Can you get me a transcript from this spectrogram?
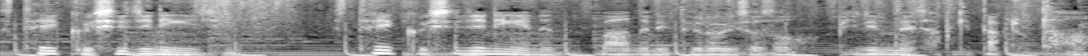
스테이크 시즈닝이지 스테이크 시즈닝에는 마늘이 들어있어서 비린내 잡기 딱 좋다.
